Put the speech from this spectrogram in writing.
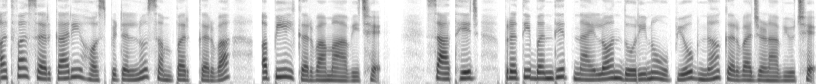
અથવા સરકારી હોસ્પિટલનો સંપર્ક કરવા અપીલ કરવામાં આવી છે. સાથે જ પ્રતિબંધિત નાયલોન દોરીનો ઉપયોગ ન કરવા જણાવ્યું છે,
